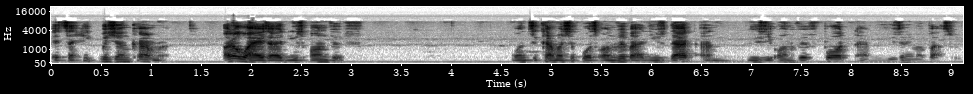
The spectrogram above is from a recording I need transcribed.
it's a Hikvision camera. Otherwise I'd use OnVIF once the camera supports OnVIF I'll use that and use the OnVIF port and username and password.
